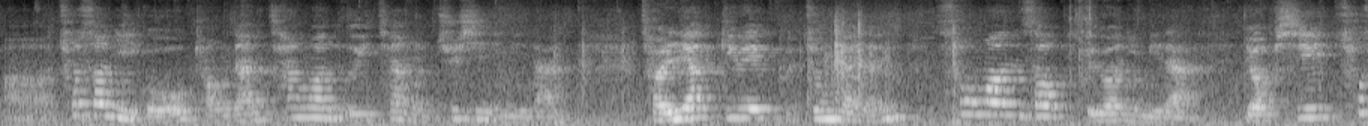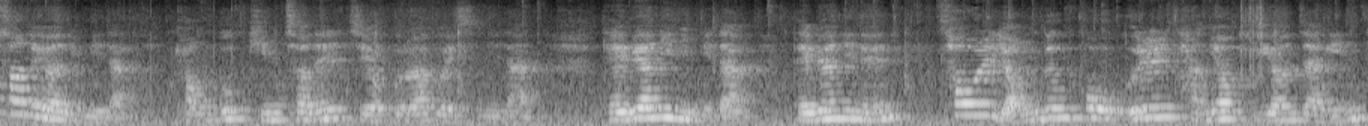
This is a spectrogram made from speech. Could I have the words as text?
어, 초선이고 경남 창원 의창 출신입니다. 전략기획부총장은 송원석 의원입니다. 역시 초선 의원입니다. 경북 김천을 지역구로 하고 있습니다. 대변인입니다. 대변인은 서울 영등포 을 당협위원장인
